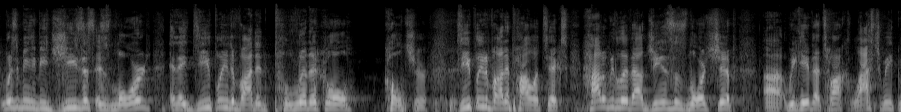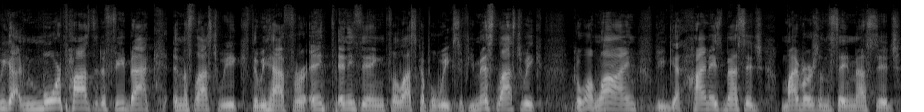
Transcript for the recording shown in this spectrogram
what does it mean to be Jesus is Lord in a deeply divided political culture. Deeply divided politics. How do we live out Jesus' lordship? Uh, we gave that talk last week. We got more positive feedback in this last week than we have for any, anything for the last couple weeks. If you missed last week, go online. You can get Jaime's message, my version of the same message,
